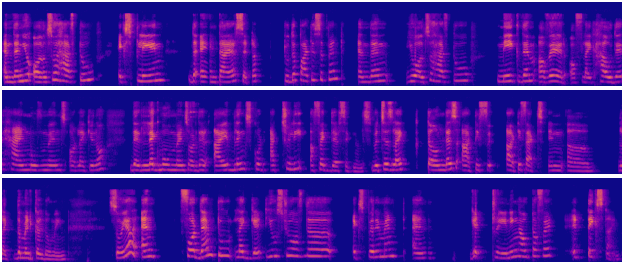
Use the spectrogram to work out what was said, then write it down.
And then you also have to explain the entire setup to the participant. And then you also have to make them aware of like how their hand movements or like, you know, their leg movements or their eye blinks could actually affect their signals, which is like termed as artif- artifacts in uh, like the medical domain. So yeah, and for them to like get used to of the experiment and get training out of it, it takes time.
